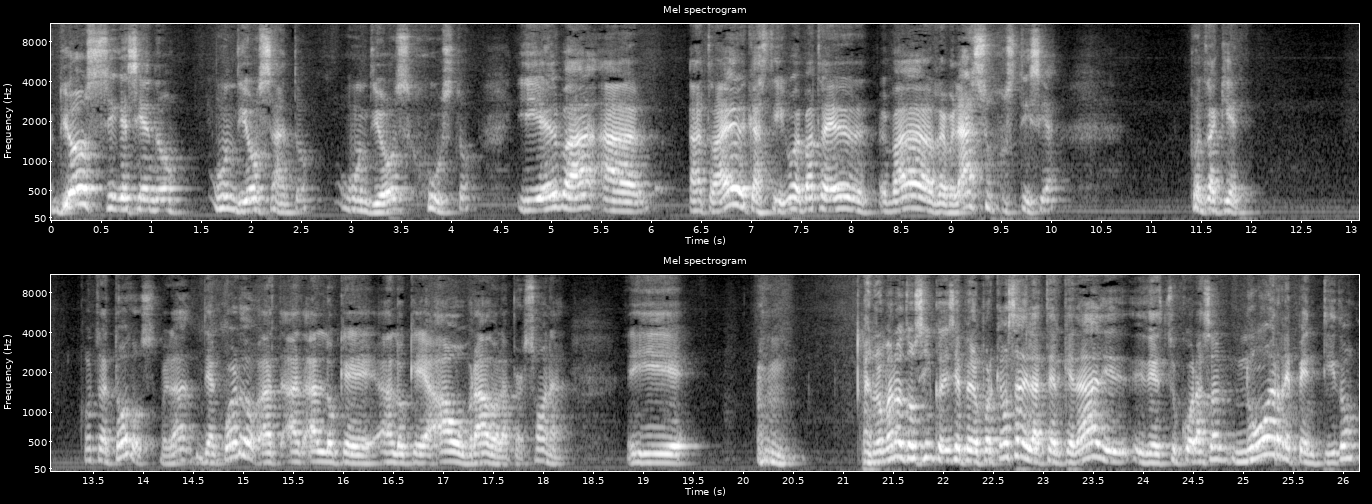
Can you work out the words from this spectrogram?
Dios sigue siendo un Dios santo, un Dios justo, y Él va a, a traer el castigo, Él va a traer, Él va a revelar su justicia. ¿Contra quién? Contra todos, ¿verdad? De acuerdo a, a- a lo, que, a lo que ha obrado la persona. Y en Romanos 2.5 dice, pero por causa de la terquedad y de tu corazón no arrepentido,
